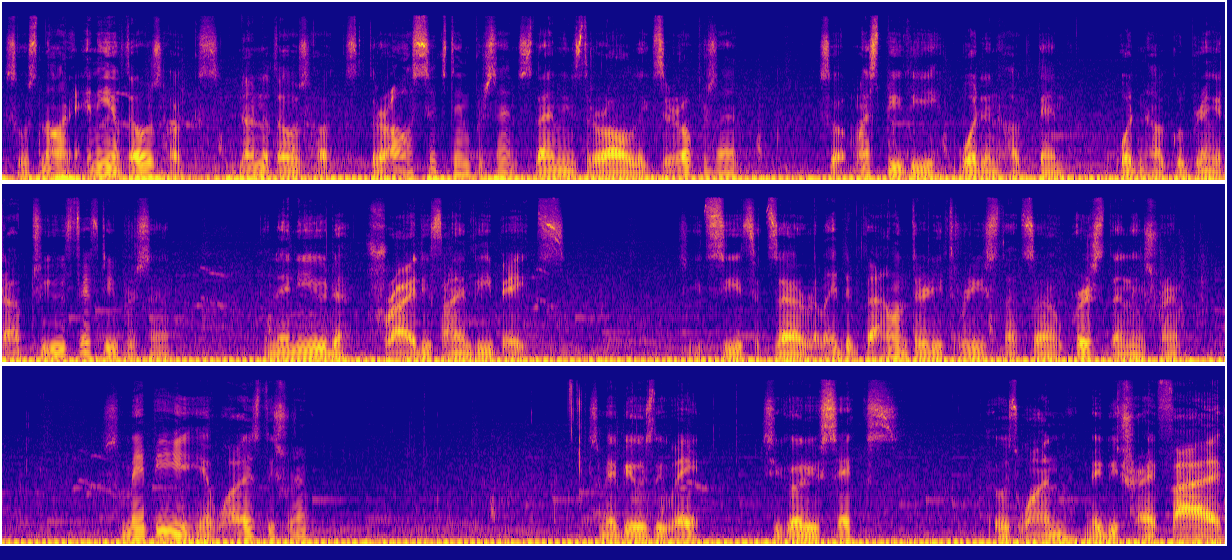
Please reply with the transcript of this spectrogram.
So it's not any of those hooks. None of those hooks. They're all 16%, so that means they're all like 0%. So it must be the wooden hook then. Wooden hook would bring it up to 50%. And then you'd try to find the baits. So you'd see if it's uh, related to that one, 33, so that's uh, worse than the shrimp. So maybe it was the shrimp. So maybe it was the weight. So you go to 6, it was 1, maybe try 5.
